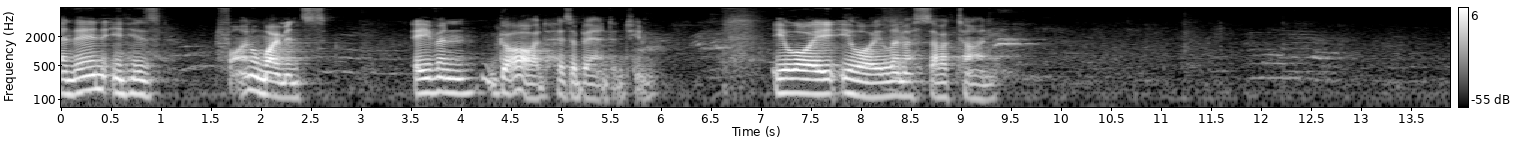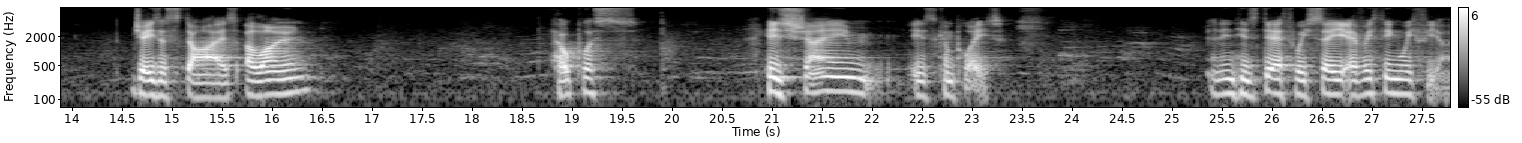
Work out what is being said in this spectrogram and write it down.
And then in his final moments, even God has abandoned him. Eloi, Eloi, lema sabachthani. Jesus dies alone, helpless. His shame is complete. And in his death, we see everything we fear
